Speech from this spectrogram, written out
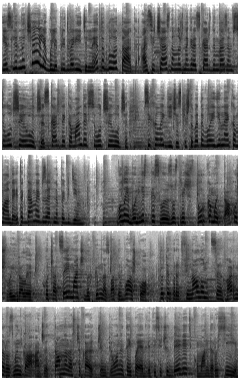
если в начале были предварительные, это было так. А сейчас нам нужно играть с каждым разом все лучше и лучше, с каждой командой все лучше и лучше. Психологически, чтобы это была единая команда. И тогда мы обязательно победим. Волейболістки свою зустріч з турками також виграли. Хоча цей матч легким назвати важко. Проте перед фіналом це гарна розминка, адже там на нас чекають чемпіони Тайпея 2009 команда Росії.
